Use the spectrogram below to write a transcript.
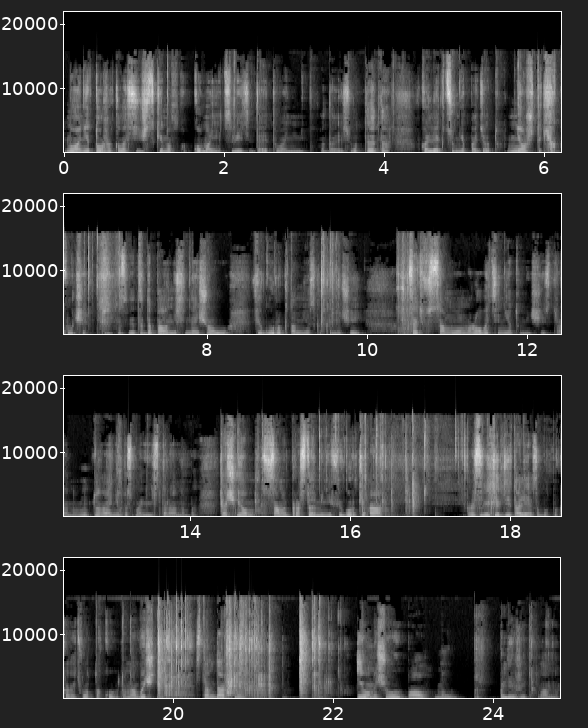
Ну, они тоже классические, но в каком они цвете, до этого они не попадались. Вот это в коллекцию мне пойдет. У меня уже таких куча. это дополнительно. Еще у фигурок там несколько мечей. Кстати, в самом роботе нету мечей, странно. Ну, туда они посмотрели странно бы. Начнем с самой простой мини-фигурки. А, разделитель деталей я забыл показать. Вот такой вот он обычный, стандартный. И он еще упал. Ну, полежит, ладно,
